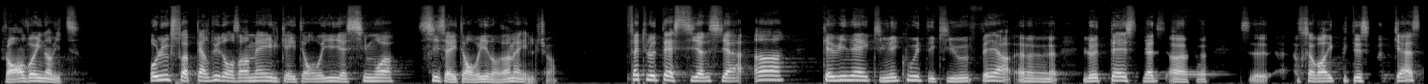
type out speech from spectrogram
Je leur envoie une invite. Au lieu que ce soit perdu dans un mail qui a été envoyé il y a six mois, si ça a été envoyé dans un mail, tu vois. Faites le test. S'il y, a un cabinet qui m'écoute et qui veut faire euh, le test euh, après avoir écouté ce podcast,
